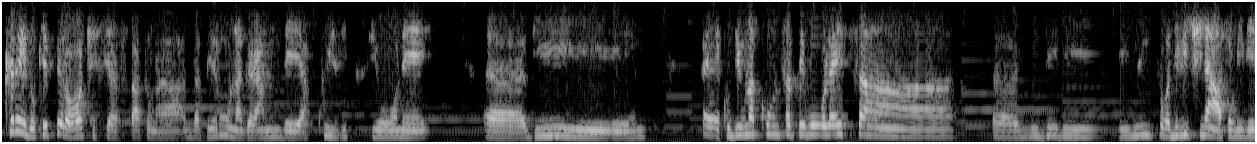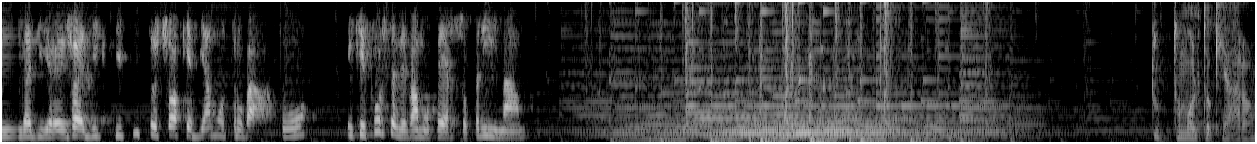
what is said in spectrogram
credo che però ci sia stata una, davvero una grande acquisizione eh, di, ecco, di, una consapevolezza eh, di, di, di, vicinato, mi viene da dire, cioè di, di tutto ciò che abbiamo trovato e che forse avevamo perso prima. Tutto molto chiaro,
